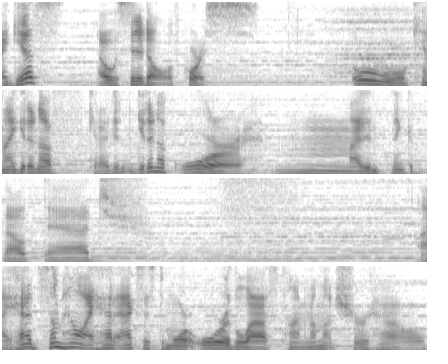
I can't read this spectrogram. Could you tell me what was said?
I guess... Oh, Citadel, of course. Oh, can I get enough... Can I didn't get enough ore? Hmm, I didn't think about that. I had, somehow I had access to more ore the last time, and I'm not sure how.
